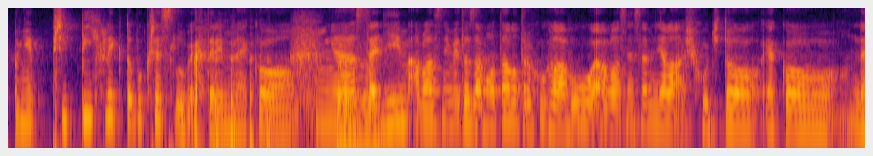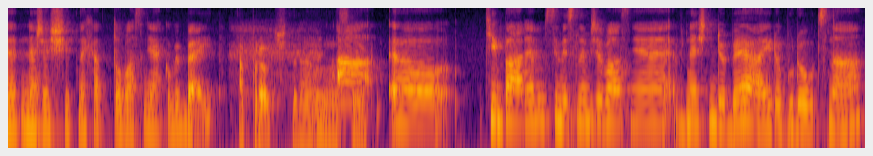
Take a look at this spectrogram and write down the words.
úplně připíchly k tomu křeslu, ve kterým jako mm, sedím a vlastně mi to zamotalo trochu hlavu a vlastně jsem měla až chuť to jako ne, neřešit, nechat to vlastně jakoby bejt. A proč teda? Vlastně? A uh, tím pádem si myslím, že vlastně v dnešní době a i do budoucna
